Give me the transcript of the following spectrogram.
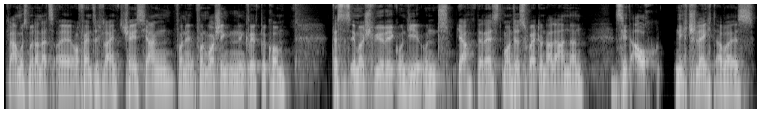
Klar muss man dann als äh, Offensive Line Chase Young von, von Washington in den Griff bekommen. Das ist immer schwierig und die und ja, der Rest, Montez Sweat und alle anderen, sind auch nicht schlecht, aber es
